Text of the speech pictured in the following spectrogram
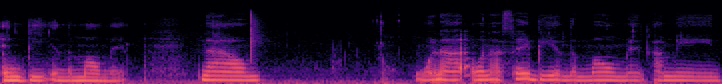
and be in the moment. Now, when I when I say be in the moment, I mean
